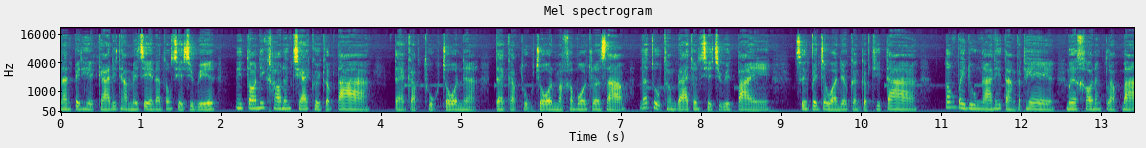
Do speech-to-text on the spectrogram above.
นั่นเป็นเหตุการณ์ที่ทำให้เจนั้นต้องเสียชีวิต ในตอนที่เขานั้นแชทคุยกับตา แต่กับถูกโจรเนี่ยแต่กับถูกโจรมาขโมยโทรศัพท์และถูกทำร้ายจนเสียชีวิตไป ซึ่งเป็นจังหวะเดียวกันกับที่ตา ต้องไปดูงานที่ต่างประเทศ เมื่อเขานั้นกลับมา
